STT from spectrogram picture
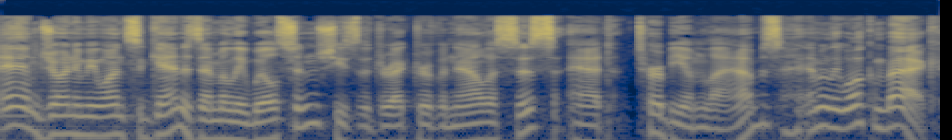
And joining me once again is Emily Wilson. She's the Director of Analysis at Terbium Labs. Emily, welcome back.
